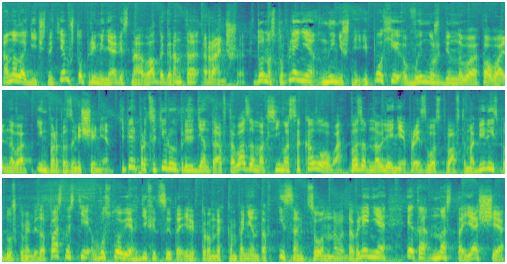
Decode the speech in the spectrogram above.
аналогичны тем, что применялись на Лада Гранта раньше, до наступления нынешней эпохи вынужденного повального импортозамещения. Теперь процитирую президента АвтоВАЗа Максима Соколова. Возобновление производства автомобилей с подушками безопасности в условиях дефицита электронных компонентов и санкционного давления – это настоящая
